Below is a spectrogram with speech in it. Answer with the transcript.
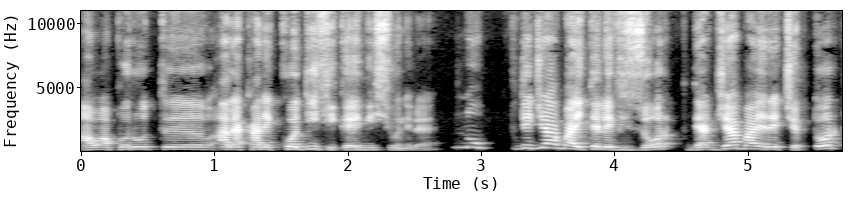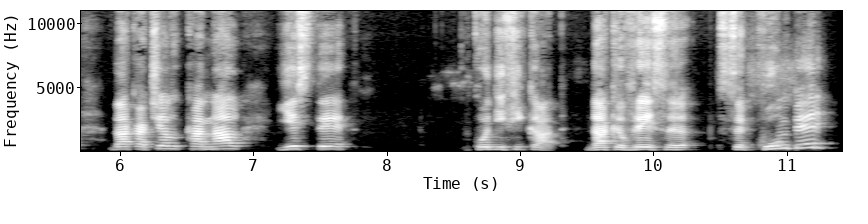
au apărut uh, alea care codifică emisiunile. Nu, degeaba ai televizor, degeaba ai receptor dacă acel canal este codificat. Dacă vrei să, să cumperi,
